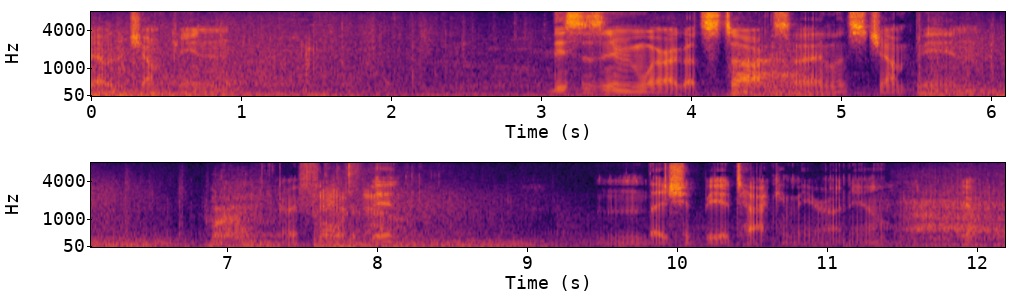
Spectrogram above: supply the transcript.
Be able to jump in. This isn't even where I got stuck, so let's jump in. Go forward a bit. Mm, They should be attacking me right now. Yep.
